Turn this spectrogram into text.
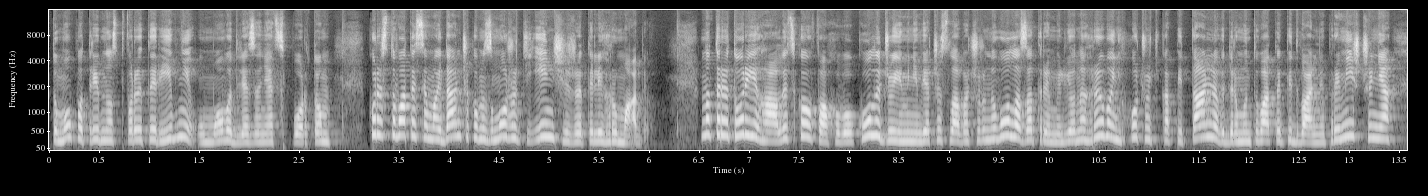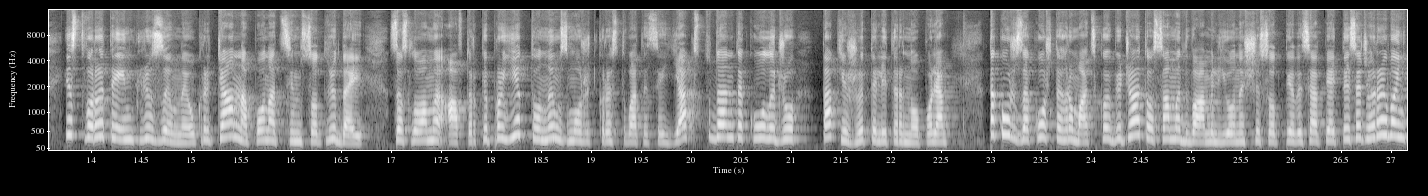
Тому потрібно створити рівні умови для занять спортом. Користуватися майданчиком зможуть інші жителі громади. На території Галицького фахового коледжу імені В'ячеслава Чорновола за 3 мільйони гривень хочуть капітально відремонтувати підвальне приміщення і створити інклюзивне укриття на понад 700 людей. За словами авторки проєкту, ним зможуть користуватися як студенти коледжу, так і жителі Тернополя. Також за кошти громадського бюджету, саме 2 мільйони 655 тисяч гривень,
